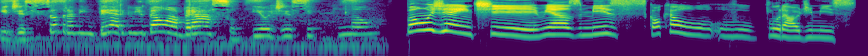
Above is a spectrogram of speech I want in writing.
e disse: Sandra Lindenberg, me dá um abraço. E eu disse: Não. Bom, gente, minhas Miss. Qual que é o, o plural de Miss?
